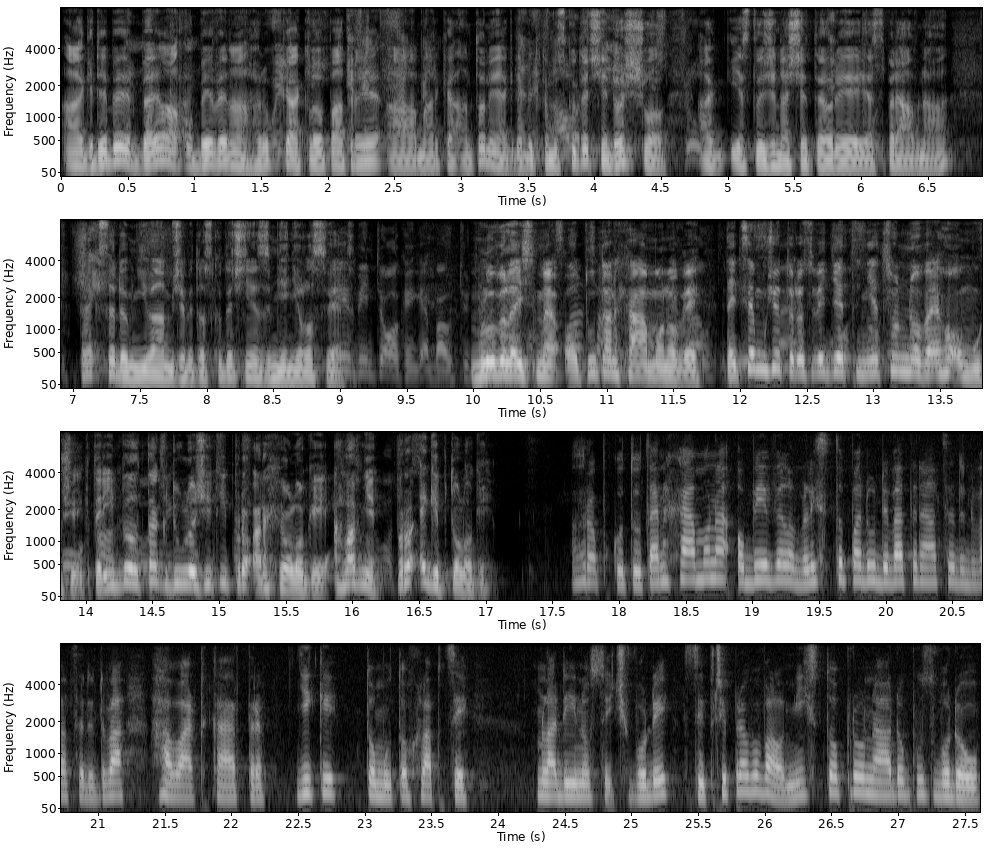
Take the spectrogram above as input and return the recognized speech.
A kdyby byla objevena hrobka Kleopatry a Marka Antonia, kdyby k tomu skutečně došlo, a jestliže naše teorie je správná, tak se domnívám, že by to skutečně změnilo svět. Mluvili jsme o Tutanchamonovi. Teď se můžete dozvědět něco nového o muži, který byl tak důležitý pro archeologii a hlavně pro egyptologii. Hrobku Tutanchamona objevil v listopadu 1922 Howard Carter. Díky tomuto chlapci. Mladý nosič vody si připravoval místo pro nádobu s vodou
